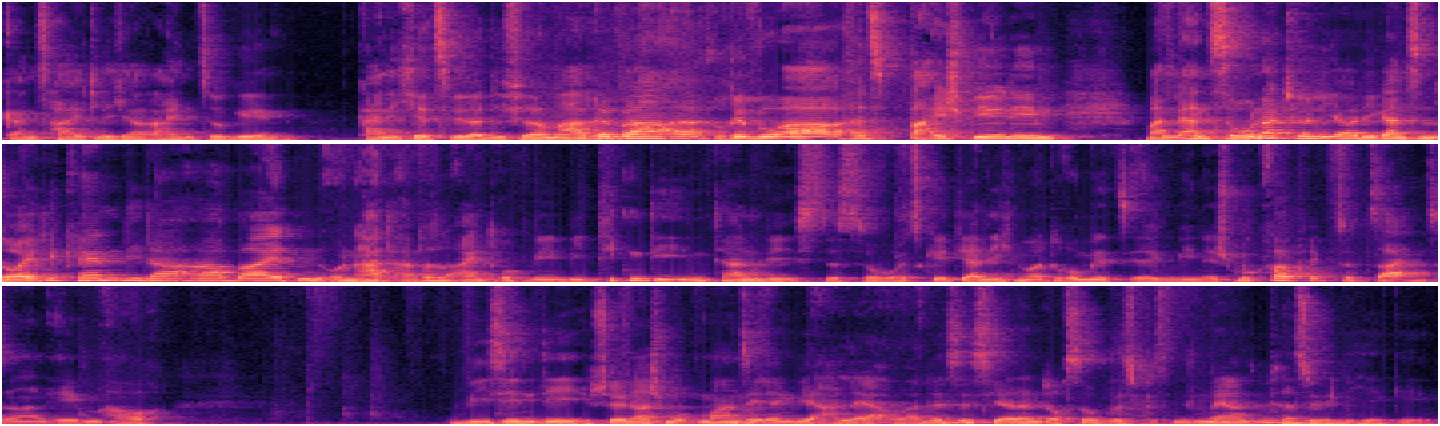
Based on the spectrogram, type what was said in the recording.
ganzheitlicher reinzugehen. Kann ich jetzt wieder die Firma Revoir als Beispiel nehmen man lernt so natürlich auch die ganzen Leute kennen, die da arbeiten und hat einfach so einen Eindruck, wie, wie ticken die intern, wie ist das so? Es geht ja nicht nur darum, jetzt irgendwie eine Schmuckfabrik zu zeigen, sondern eben auch, wie sind die? Schöner Schmuck machen sie irgendwie alle, aber das ist ja dann doch so, wo es ein bisschen mehr ins mhm. Persönliche geht.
